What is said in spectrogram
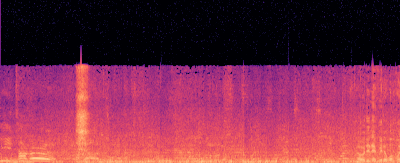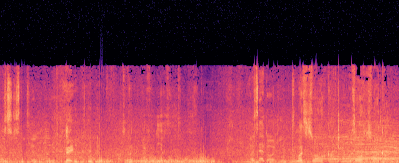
Gitarre! Aber den Elfmeter brauchen wir nicht zu diskutieren. Nee. Das konnte man von hier sehen. Das ist sehr deutlich. Du meinst, das war auch kein. Du musst auch, das war kein.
